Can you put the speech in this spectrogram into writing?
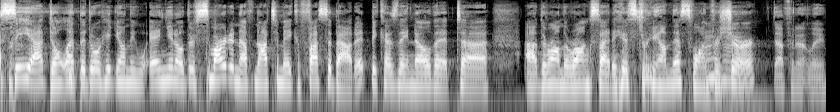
See ya. Don't let the door hit you on the. And you know they're smart enough not to make a fuss about it because they know that uh, uh, they're on the wrong side of history on this one for sure. Definitely.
